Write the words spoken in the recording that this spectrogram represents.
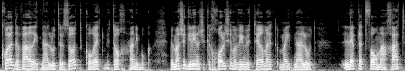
כל הדבר, ההתנהלות הזאת קורית בתוך הניבוק. ומה שגילינו שככל שמביאים יותר מה, מההתנהלות לפלטפורמה אחת,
